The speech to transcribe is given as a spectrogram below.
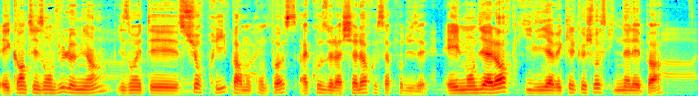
Et quand ils ont vu le mien, ils ont été surpris par mon compost à cause de la chaleur que ça produisait. Et ils m'ont dit alors qu'il y avait quelque chose qui n'allait pas.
